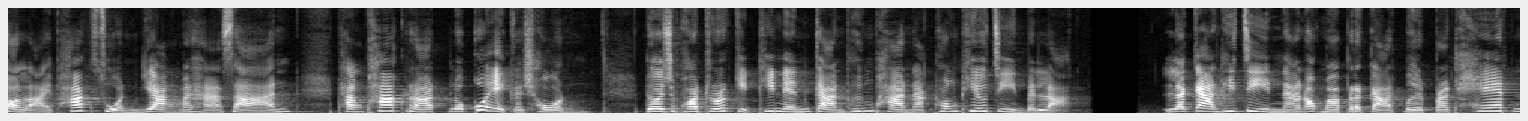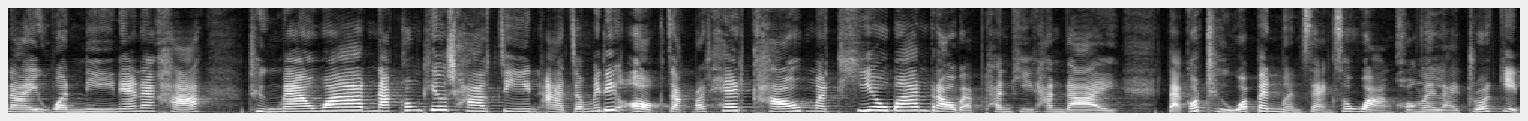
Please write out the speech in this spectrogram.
ต่อหลายภาคส่วนอย่างมหาศาลทั้งภาครัฐแล้วก็เอกชน โดยเฉพาะธุรกิจที่เน้นการพึ่งพานักท่องเที่ยวจีนเป็นหลัก และการที่จีนนั้นออกมาประกาศเปิดประเทศในวันนี้เนี่ยนะคะ ถึงแม้ว่านักท่องเที่ยวชาวจีนอาจจะไม่ได้ออกจากประเทศเขามาเที่ยวบ้านเราแบบทันทีทันใด แต่ก็ถือว่าเป็นเหมือนแสงสว่างของหลาย ๆ ธุรกิจ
